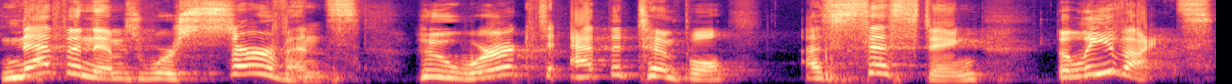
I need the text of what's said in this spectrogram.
Nethinims were servants who worked at the temple assisting the Levites.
